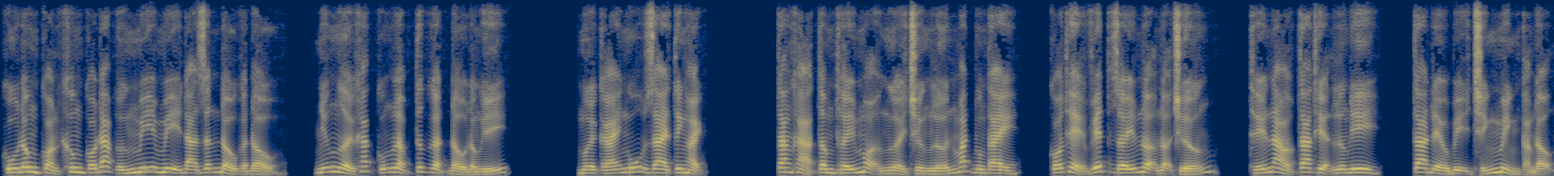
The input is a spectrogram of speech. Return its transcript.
Cú đông còn không có đáp ứng Mỹ Mỹ đã dẫn đầu gật đầu, những người khác cũng lập tức gật đầu đồng ý. Mười cái ngũ giai tinh hoạch. Tăng khả tâm thấy mọi người trừng lớn mắt buông tay, có thể viết giấy nợ nợ trướng, thế nào ta thiện lương đi, ta đều bị chính mình cảm động.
